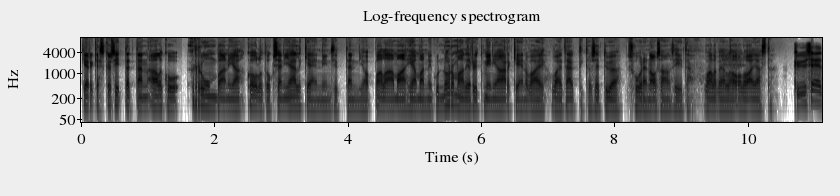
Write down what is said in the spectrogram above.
kerkeskö sitten tämän alkurumban ja koulutuksen jälkeen niin sitten jo palaamaan hieman niin kuin normaalirytmiin ja arkeen vai, vai täyttikö se työ suuren osan siitä valveilla oloajasta? Kyllä se,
